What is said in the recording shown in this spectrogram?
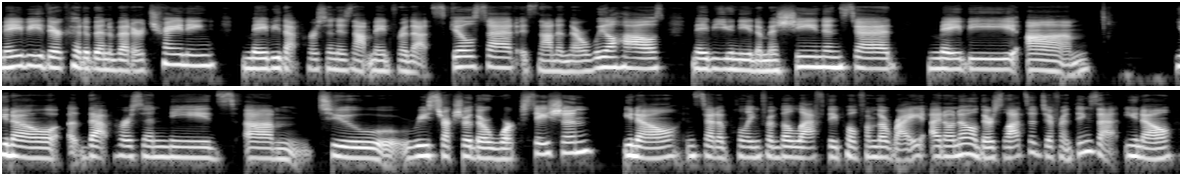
Maybe there could have been a better training. Maybe that person is not made for that skill set. It's not in their wheelhouse. Maybe you need a machine instead. Maybe um, you know, that person needs um to restructure their workstation, you know, instead of pulling from the left, they pull from the right. I don't know. There's lots of different things that, you know,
